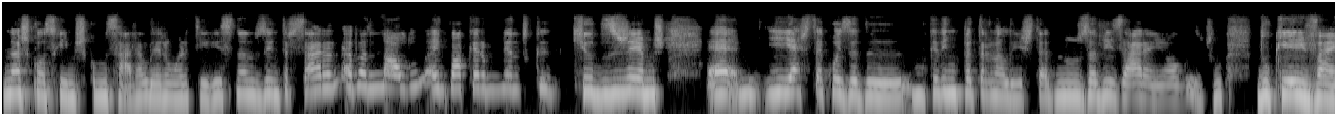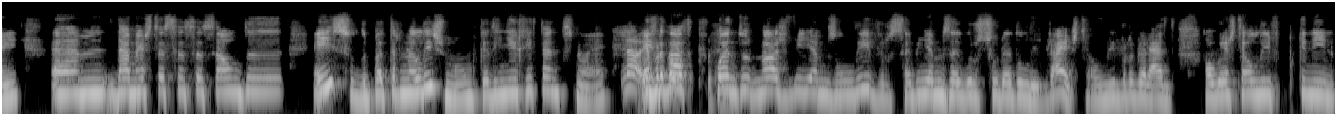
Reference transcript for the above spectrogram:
nós conseguimos começar a ler um artigo e se não nos interessar, abandoná-lo em qualquer momento que, que o desejemos. Eh, e esta coisa de um bocadinho paternalista, de nos avisarem do, do que aí vem, um, dá-me esta sensação de, é isso, de paternalismo, um bocadinho irritante, não é? Não, é verdade que quando nós víamos um livro, sabíamos a grossura do livro, ah, este é um livro grande, ou este é um livro pequenino,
